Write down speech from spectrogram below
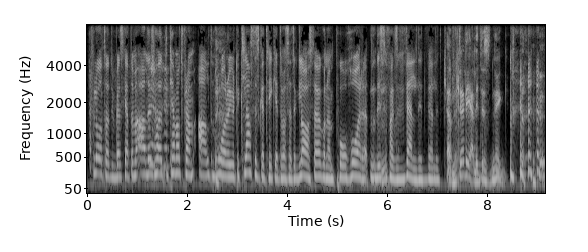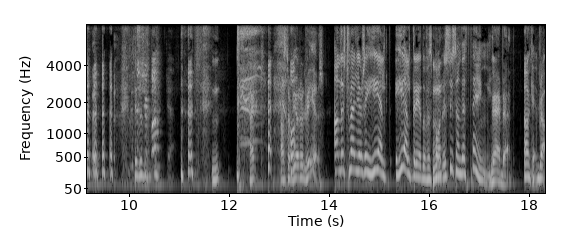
förlåt för att vi börjar skratta, men Anders har kammat fram allt hår och gjort det klassiska tricket där man sätter glasögonen på håret. Och det ser faktiskt väldigt, väldigt kul ut. Äntligen är jag lite snygg. Det är så- Tack. Alltså Björn Ulvaeus. Anders Timell gör sig helt, helt redo för sport. Det ser ut som The Thing. Jag är beredd. Okej, bra.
